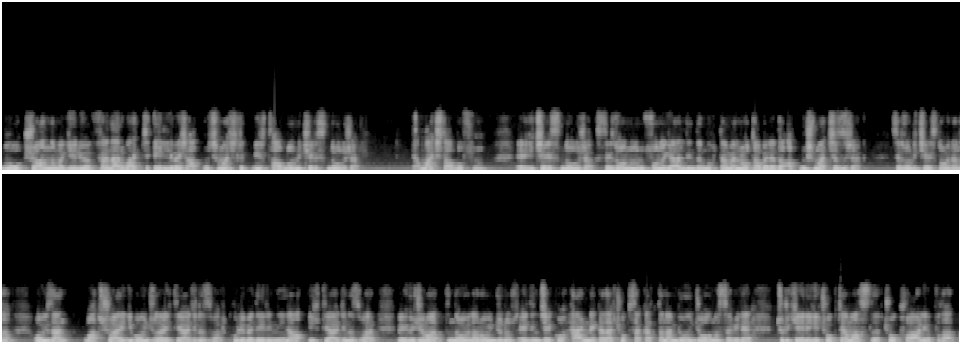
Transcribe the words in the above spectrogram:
bu şu anlama geliyor. Fenerbahçe 55-60 maçlık bir tablonun içerisinde olacak. Ya maç tablosunun içerisinde olacak. Sezonun sonu geldiğinde muhtemelen o tabelada 60 maç yazacak sezon içerisinde oynanan. O yüzden Batshuayi gibi oyunculara ihtiyacınız var. Kulübe derinliğine ihtiyacınız var. Ve hücum hattında oynanan oyuncunuz Edin Dzeko her ne kadar çok sakatlanan bir oyuncu olmasa bile Türkiye Ligi çok temaslı, çok faal yapılan,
